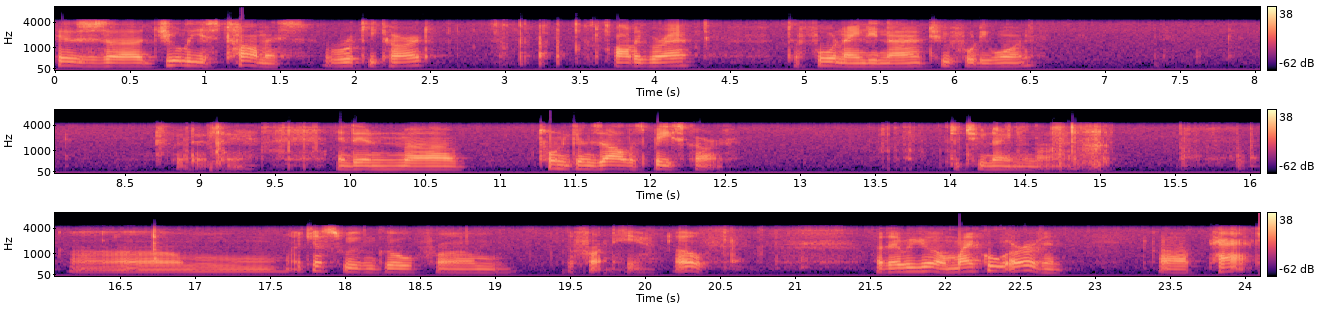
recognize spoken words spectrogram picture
His uh, Julius Thomas rookie card. Autograph to 499 241 put that there. And then uh, Tony Gonzalez base card to 299 um, I guess we can go from the front here. Oh, well, there we go. Michael Irvin, uh, patch,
